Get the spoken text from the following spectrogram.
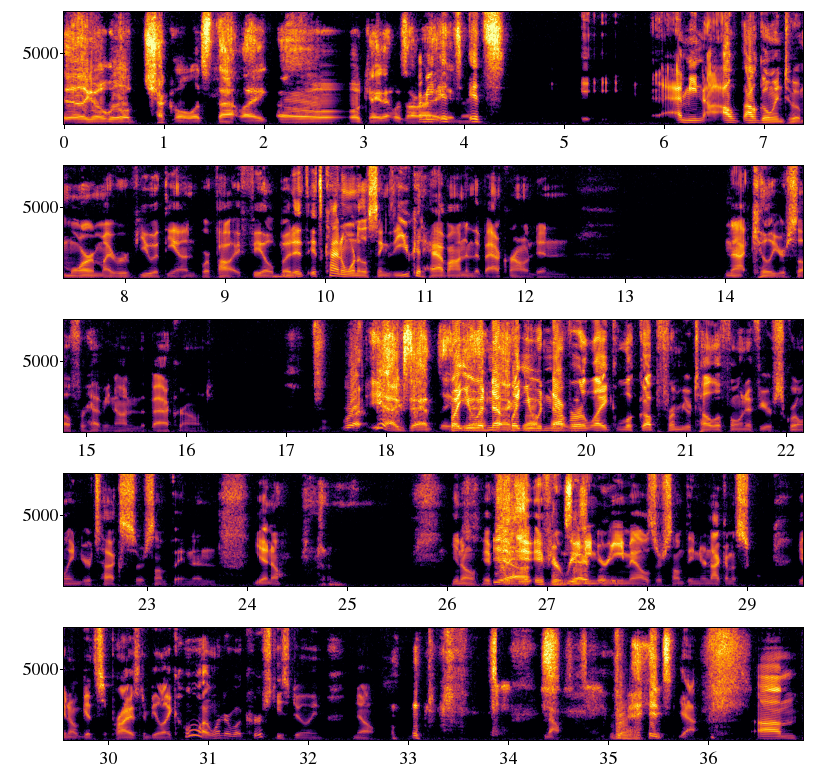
eh, like a little chuckle. It's not like, oh, okay, that was I alright. mean, it's then- it's. I mean, I'll I'll go into it more in my review at the end, where how I feel. But it, it's kind of one of those things that you could have on in the background and not kill yourself for having on in the background. Right, yeah, exactly. But you Yeah, would ne- but you would never probably. like look up from your telephone if you're scrolling your texts or something, and you know, you know, if Yeah, you're, if you're reading your emails or something, you're not going to, you know, get surprised and be like, "Oh, I wonder what Kirstie's doing." No. no, right. yeah. Um,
